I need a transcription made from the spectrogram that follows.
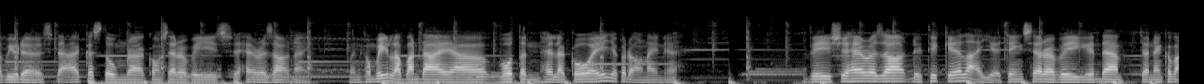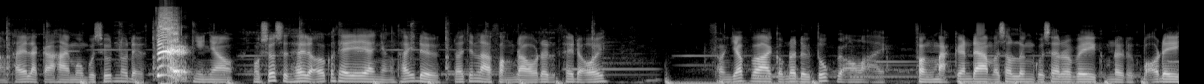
uh, builders đã custom ra con CeraVe Scheherazade này. Mình không biết là Bandai uh, vô tình hay là cố ý cho cái đoạn này nữa. Vì Scheherazade được thiết kế lại dựa trên CeraVe Gundam cho nên các bạn thấy là cả hai mobile suit nó đều như nhau. Một số sự thay đổi có thể nhận thấy được đó chính là phần đầu đã được thay đổi Phần giáp vai cũng đã được tuốt gọn lại. Phần mặt Gundam ở sau lưng của CeraVe cũng đã được bỏ đi.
